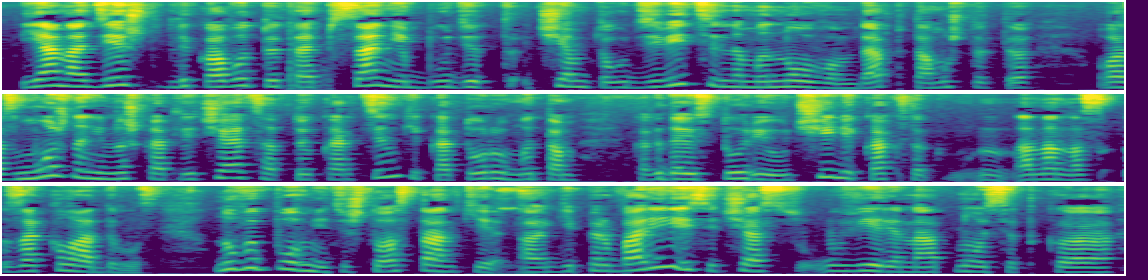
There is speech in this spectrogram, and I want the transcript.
я надеюсь, что для кого-то это описание будет чем-то удивительным и новым, да, потому что это, возможно, немножко отличается от той картинки, которую мы там, когда историю учили, как-то она нас закладывалась. Ну, вы помните, что останки а, Гипербореи сейчас уверенно относят к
